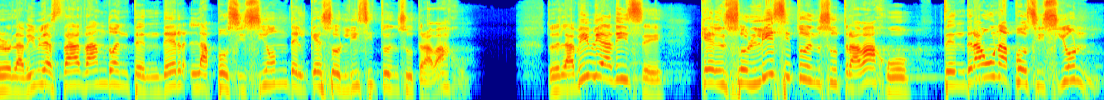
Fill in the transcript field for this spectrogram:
Pero la Biblia está dando a entender la posición del que es solícito en su trabajo. Entonces la Biblia dice que el solícito en su trabajo tendrá una posición.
